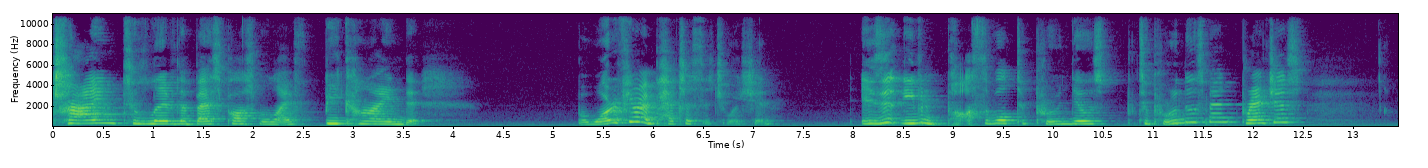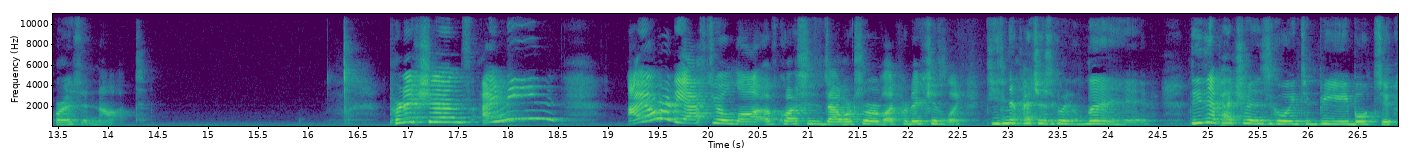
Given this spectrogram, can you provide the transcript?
trying to live the best possible life, be kind. But what if you're in Petra's situation? Is it even possible to prune those to prune those branches? or is it not? Predictions, I mean, I already asked you a lot of questions that were sort of like predictions like, do you think that Petra is going to live? Think Petra is going to be able to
